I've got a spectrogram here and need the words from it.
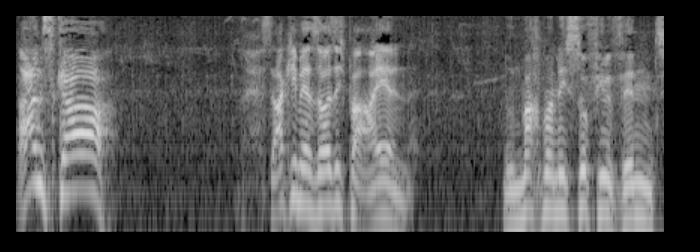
Ansgar! Sag ihm, er soll sich beeilen. Nun mach mal nicht so viel Wind.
